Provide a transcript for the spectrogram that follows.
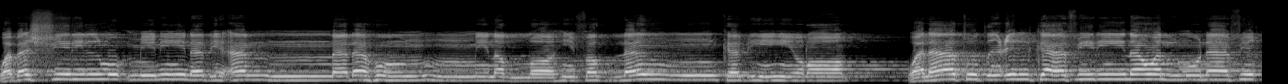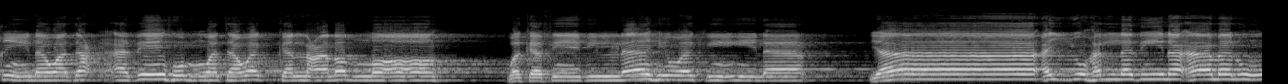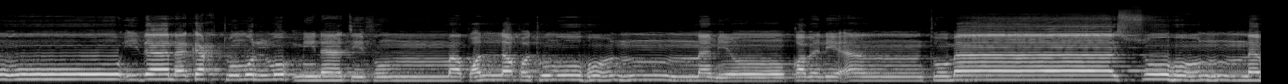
وبشر المؤمنين بأن لهم من الله فضلا كبيرا. ولا تطع الكافرين والمنافقين ودع أذيهم وتوكل على الله وكفي بالله وكيلا. يا أيها الذين آمنوا إذا نكحتم المؤمنات ثم طلقتموهن من قبل أن تماسوهن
